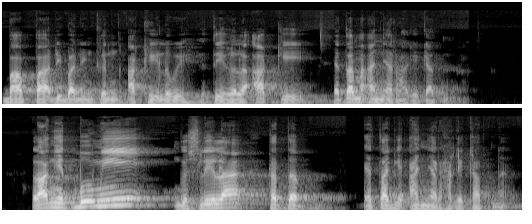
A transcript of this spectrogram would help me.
Bapak dibandingkan aki luwih tila aki eta mah anyar hakikatnya langit bumi geus lila tetep eta ge anyar hakikatna.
